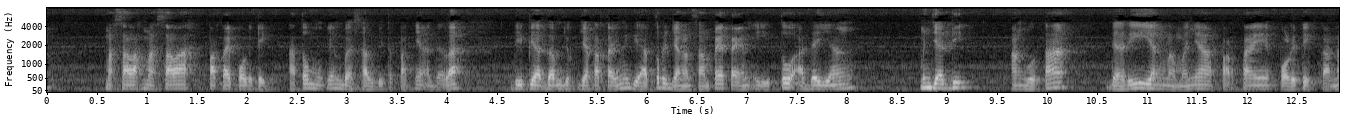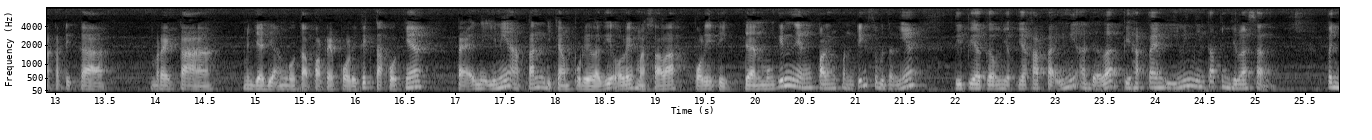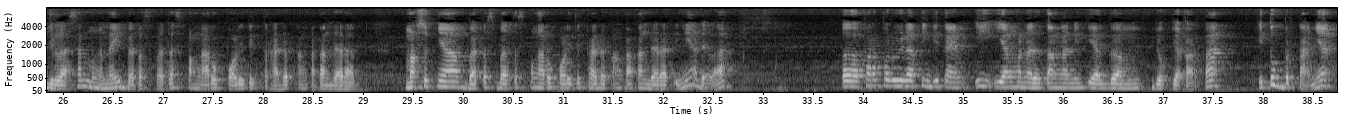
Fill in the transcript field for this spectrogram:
masalah-masalah partai politik atau mungkin bahasa lebih tepatnya adalah di Piagam Yogyakarta ini diatur jangan sampai TNI itu ada yang menjadi anggota dari yang namanya partai politik. Karena ketika mereka menjadi anggota partai politik takutnya TNI ini akan dicampuri lagi oleh masalah politik. Dan mungkin yang paling penting sebenarnya di Piagam Yogyakarta ini adalah pihak TNI ini minta penjelasan. Penjelasan mengenai batas-batas pengaruh politik terhadap angkatan darat. Maksudnya batas-batas pengaruh politik terhadap angkatan darat ini adalah uh, para perwira tinggi TNI yang menandatangani piagam Yogyakarta itu bertanya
